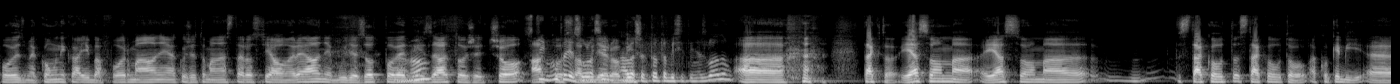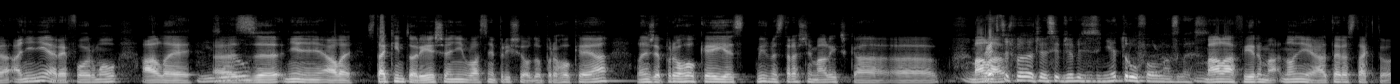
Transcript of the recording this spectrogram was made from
povedzme, komunikovať iba formálne, ako že to má na starosti, ale on reálne bude zodpovedný ano. za to, že čo, S tým ako sa bude robiť. Ale však toto by si ty nezvládol? takto, ja som, ja som s takouto, s takouto ako keby e, ani nie reformou, ale, e, s, nie, nie, ale s takýmto riešením vlastne prišiel do prohokeja, lenže prohokej je, my sme strašne maličká. E, malá, Nechceš povedať, že, si, že by si si netrúfol na zväz? Malá firma, no nie, a teraz takto.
